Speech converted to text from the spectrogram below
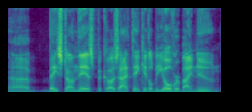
uh, based on this because I think it'll be over by noon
